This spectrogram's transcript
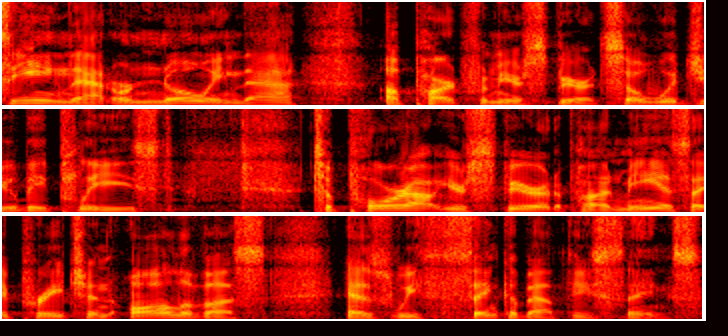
seeing that or knowing that apart from your Spirit. So would you be pleased to pour out your Spirit upon me as I preach and all of us as we think about these things?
